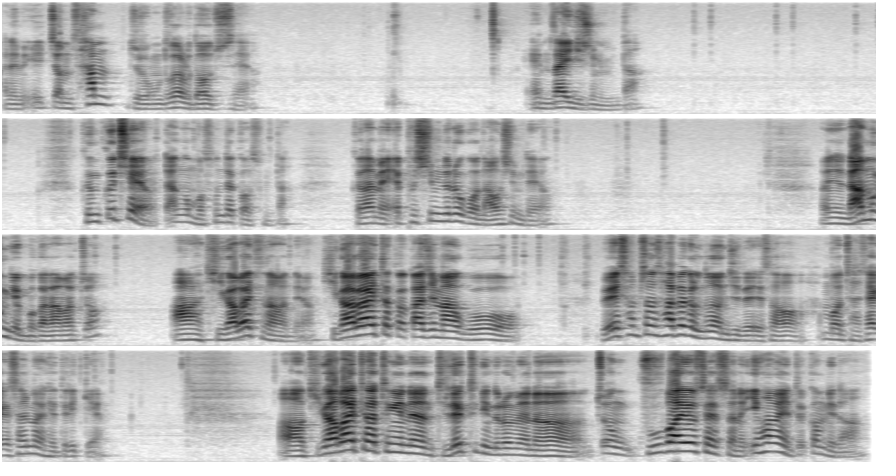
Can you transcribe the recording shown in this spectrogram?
아니면 1.3 정도로 넣어주세요. M다이 기준입니다 그럼 끝이에요. 딴 건 뭐 손댈 거 없습니다. 그 다음에 F10 누르고 나오시면 돼요. 아니 남은 게 뭐가 남았죠? 아 기가바이트 남았네요. 기가바이트 것까지만 하고 왜 3400을 넣었는지 대해서 한번 자세하게 설명을 해드릴게요. 어, 기가바이트 같은 경우에는 delete 키 누르면은 좀 구바이오스에서는 이 화면이 뜰 겁니다.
